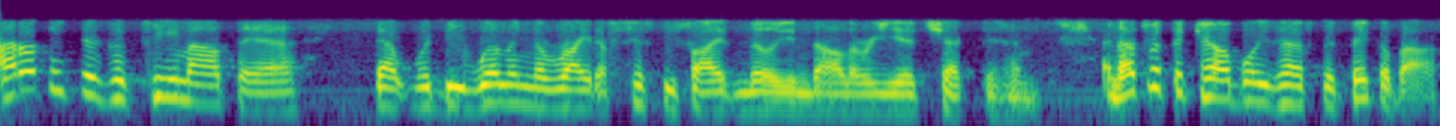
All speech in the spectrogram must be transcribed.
I don't think there's a team out there that would be willing to write a $55 million a year check to him. And that's what the Cowboys have to think about.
